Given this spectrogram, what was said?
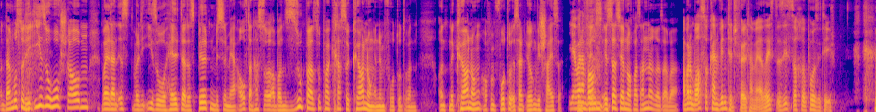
Und dann musst du die ISO hochschrauben, weil dann ist, weil die ISO hält da das Bild ein bisschen mehr auf. Dann hast du aber eine super, super krasse Körnung in dem Foto drin. Und eine Körnung auf dem Foto ist halt irgendwie scheiße. Ja, aber Im dann Film brauchst- ist das ja noch was anderes, aber Aber dann brauchst du doch keinen Vintage-Filter mehr. Siehst, siehst doch äh, positiv.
